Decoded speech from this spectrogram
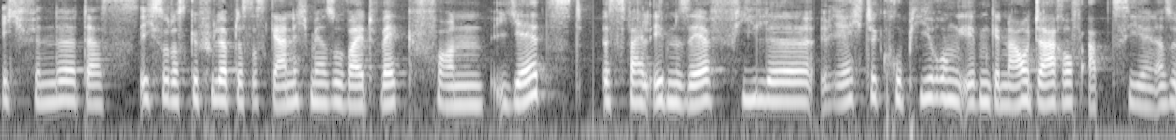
Ich finde, dass ich so das Gefühl habe, dass es gar nicht mehr so weit weg von jetzt ist, weil eben sehr viele rechte Gruppierungen eben genau darauf abzielen. Also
